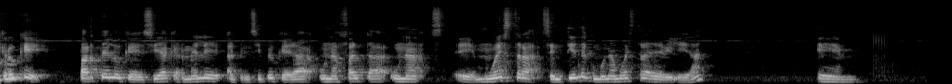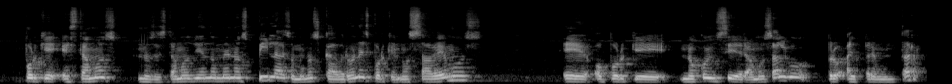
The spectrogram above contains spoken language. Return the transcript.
Creo que parte de lo que decía Carmele al principio, que era una falta, una eh, muestra, se entiende como una muestra de debilidad, em, porque estamos, nos estamos viendo menos pilas o menos cabrones porque no sabemos eh, o porque no consideramos algo, pero al preguntar,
